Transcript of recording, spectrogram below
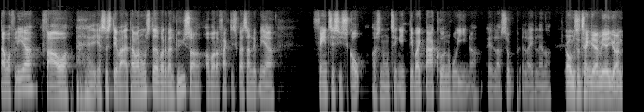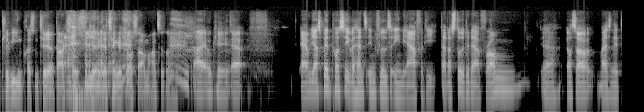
der var flere farver. Jeg synes, det var, der var nogle steder, hvor det var lysere, og hvor der faktisk var sådan lidt mere fantasy skov og sådan nogle ting. Ikke? Det var ikke bare kun ruiner, eller sump, eller et eller andet. Jo, men så tænker jeg mere, at Jørgen Klevin præsenterer Dark Souls 4, end jeg tænker George R. R. Martin. Nej, okay, ja. Ja, jeg er spændt på at se, hvad hans indflydelse egentlig er, fordi da der stod det der from, ja, og så var jeg sådan lidt,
